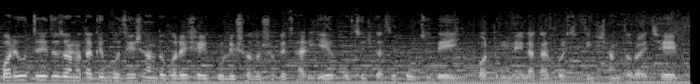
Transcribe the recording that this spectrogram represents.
পরে উত্তেজিত জনতাকে বুঝিয়ে শান্ত করে সেই পুলিশ সদস্যকে ছাড়িয়ে ওসির কাছে পৌঁছে দেয়। বর্তমানে এলাকার পরিস্থিতি শান্ত রয়েছে।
